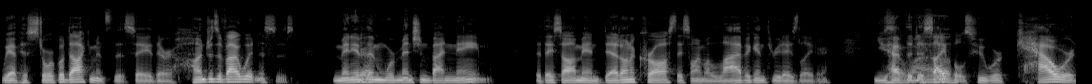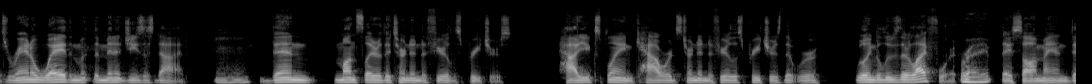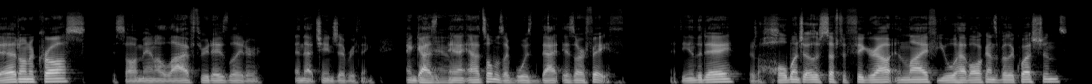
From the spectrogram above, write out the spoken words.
We have historical documents that say there are hundreds of eyewitnesses. Many of Yeah. them were mentioned by name that they saw a man dead on a cross, they saw him alive again 3 days later. You have So the wild. disciples who were cowards, ran away the, the minute Jesus died. Mhm. Then months later they turned into fearless preachers. How do you explain cowards turned into fearless preachers that were willing to lose their life for it? Right. They saw a man dead on a cross. They saw a man alive three days later, and that changed everything. And guys, Yeah. and, and I told I like, boys, that is our faith. At the end of the day, there's a whole bunch of other stuff to figure out in life. You will have all kinds of other questions.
